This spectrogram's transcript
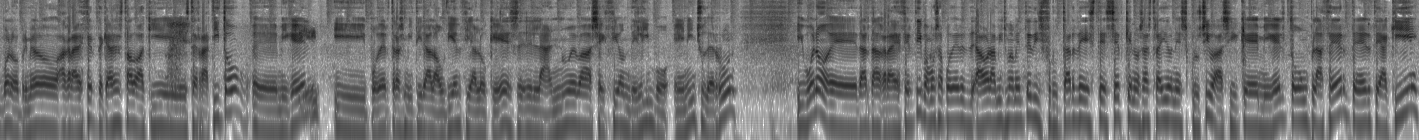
bueno, primero agradecerte que has estado aquí este ratito, eh, Miguel, y poder transmitir a la audiencia lo que es la nueva sección de Limbo en Inchu de Run. Y bueno, eh, agradecerte y vamos a poder ahora mismamente disfrutar de este set que nos has traído en exclusiva. Así que Miguel, todo un placer tenerte aquí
